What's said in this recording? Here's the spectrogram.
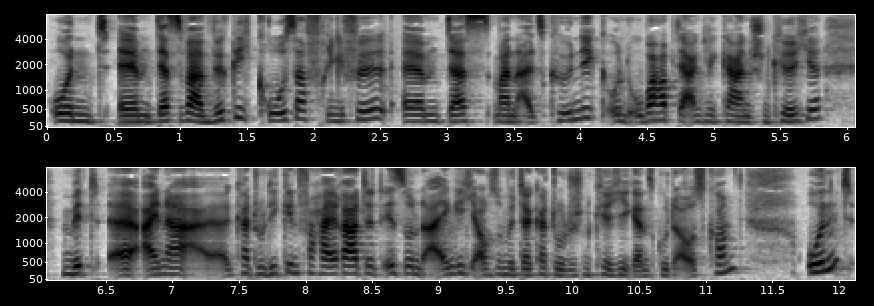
Und ähm, das war wirklich großer Frevel, ähm, dass man als König und Oberhaupt der anglikanischen Kirche mit äh, einer äh, Katholikin verheiratet ist und eigentlich auch so mit der katholischen Kirche ganz gut auskommt. Und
